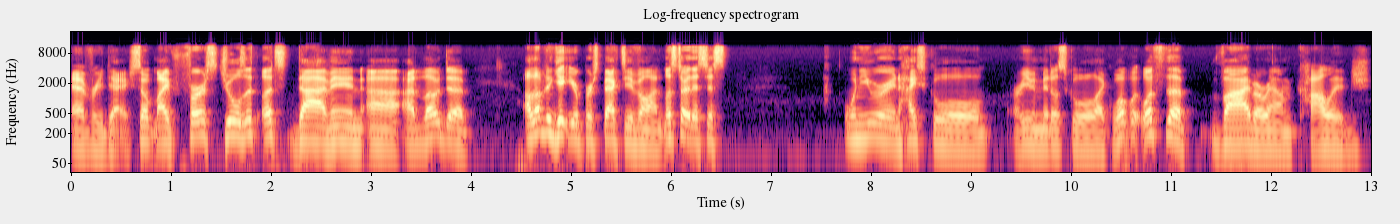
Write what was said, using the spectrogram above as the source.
every day. So my first, Jules, let, us dive in. Uh, I'd love to, I'd love to get your perspective on. Let's start this. Just when you were in high school or even middle school, like what what's the vibe around college?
